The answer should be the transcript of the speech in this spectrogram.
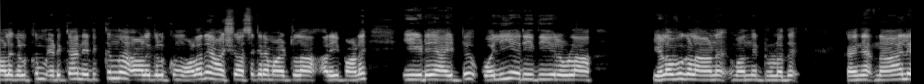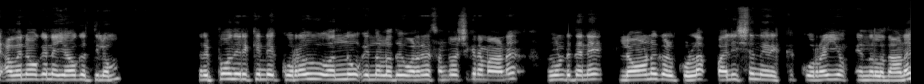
ആളുകൾക്കും എടുക്കാൻ എടുക്കുന്ന ആളുകൾക്കും വളരെ ആശ്വാസകരമായിട്ടുള്ള അറിയിപ്പാണ്. ഈയിടെയായിട്ട് വലിയ രീതിയിലുള്ള ഇളവുകളാണ് വന്നിട്ടുള്ളത്. കഴിഞ്ഞ നാല് അവലോകന യോഗത്തിലും റിപ്പോ നിരക്കിന്റെ കുറവ് വന്നു എന്നുള്ളത് വളരെ സന്തോഷകരമാണ്. അതുകൊണ്ട് തന്നെ ലോണുകൾക്കുള്ള പലിശ നിരക്ക് കുറയും എന്നുള്ളതാണ്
